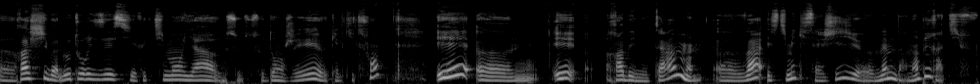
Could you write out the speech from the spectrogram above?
Euh, Rachi va l'autoriser si effectivement il y a euh, ce, danger, euh, quel qu'il soit, et, et va estimer qu'il s'agit même d'un impératif.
